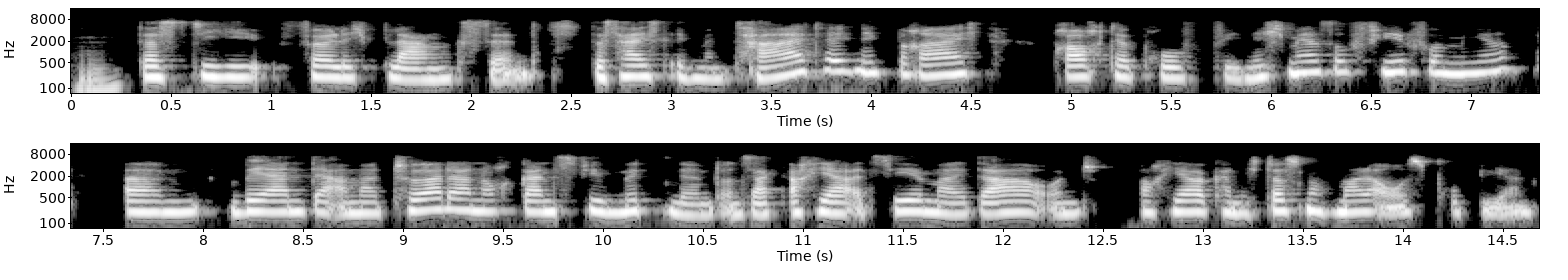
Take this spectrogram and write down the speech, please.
mhm. dass die völlig blank sind. Das heißt, im Mentaltechnikbereich braucht der Profi nicht mehr so viel von mir, ähm, während der Amateur da noch ganz viel mitnimmt und sagt, ach ja, erzähl mal da und ach ja, kann ich das noch mal ausprobieren.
